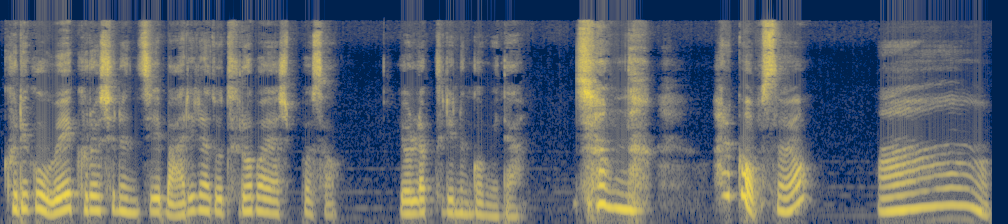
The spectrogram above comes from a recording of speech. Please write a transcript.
그리고 왜 그러시는지 말이라도 들어봐야 싶어서 연락드리는 겁니다. 참나, 할 거 없어요? 아,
